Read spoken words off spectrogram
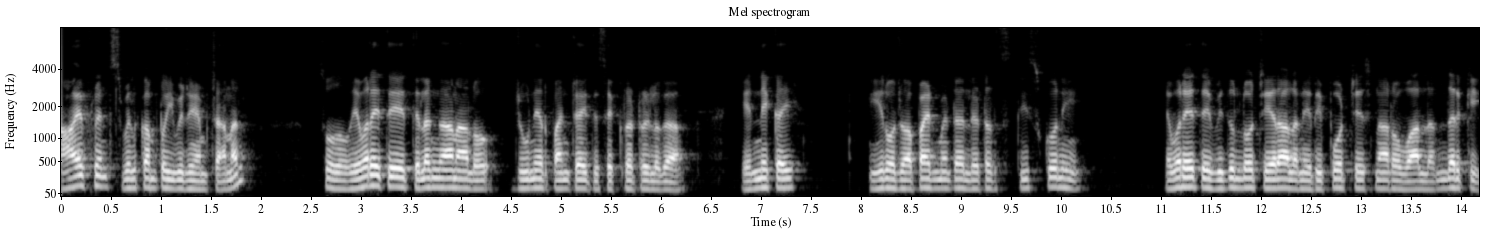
హాయ్ ఫ్రెండ్స్ వెల్కమ్ టు ఈ విజయం ఛానల్ సో ఎవరైతే తెలంగాణలో జూనియర్ పంచాయతీ సెక్రటరీలుగా ఎన్నికై ఈరోజు అపాయింట్మెంట్ లెటర్స్ తీసుకొని ఎవరైతే విధుల్లో చేరాలని రిపోర్ట్ చేసినారో వాళ్ళందరికీ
